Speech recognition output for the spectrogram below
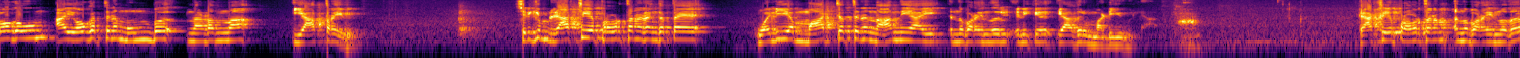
യോഗവും ആ യോഗത്തിന് മുമ്പ് നടന്ന യാത്രയും ശരിക്കും രാഷ്ട്രീയ പ്രവർത്തന രംഗത്തെ വലിയ മാറ്റത്തിന് നാന്ദിയായി എന്ന് പറയുന്നതിൽ എനിക്ക് യാതൊരു മടിയുമില്ല. രാഷ്ട്രീയ പ്രവർത്തനം എന്ന് പറയുന്നത്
